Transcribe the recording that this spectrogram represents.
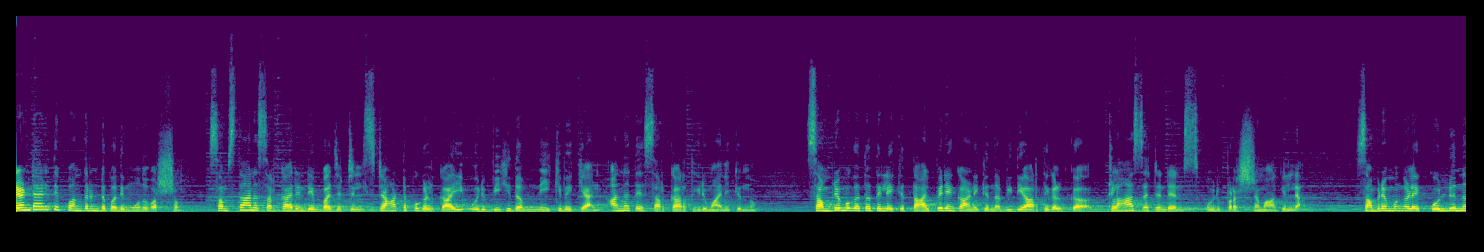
രണ്ടായിരത്തി പന്ത്രണ്ട് പതിമൂന്ന് വർഷം സംസ്ഥാന സർക്കാരിന്റെ ബജറ്റിൽ സ്റ്റാർട്ടപ്പുകൾക്കായി ഒരു വിഹിതം നീക്കിവെക്കാൻ അന്നത്തെ സർക്കാർ തീരുമാനിക്കുന്നു. സംരംഭകത്വത്തിലേക്ക് താല്പര്യം കാണിക്കുന്ന വിദ്യാർത്ഥികൾക്ക് ക്ലാസ് അറ്റൻഡൻസ് ഒരു പ്രശ്നമാകില്ല. സംരംഭങ്ങളെ കൊല്ലുന്ന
